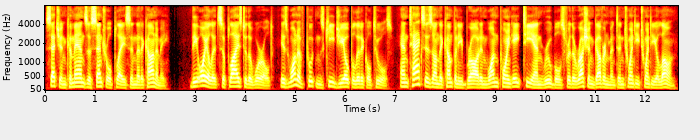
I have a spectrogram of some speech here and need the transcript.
Sechin commands a central place in that economy. The oil it supplies to the world is one of Putin's key geopolitical tools, and taxes on the company brought in 1.8 TN rubles for the Russian government in 2020 alone.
